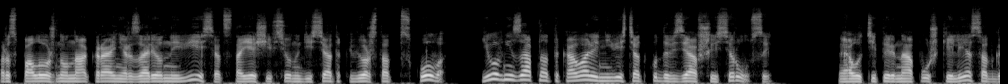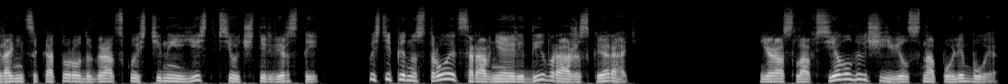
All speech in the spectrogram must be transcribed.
Расположенного на окраине разоренной весь, отстоящий все на десяток верст от Пскова, его внезапно атаковали невесть откуда взявшиеся русы. А вот теперь на опушке леса, от границы которого до городской стены есть всего четыре версты, постепенно строится, равняя ряды, вражеская рать. Ярослав Всеволодович явился на поле боя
